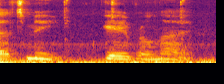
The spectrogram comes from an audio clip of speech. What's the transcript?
That's me, Gabriel Knight.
